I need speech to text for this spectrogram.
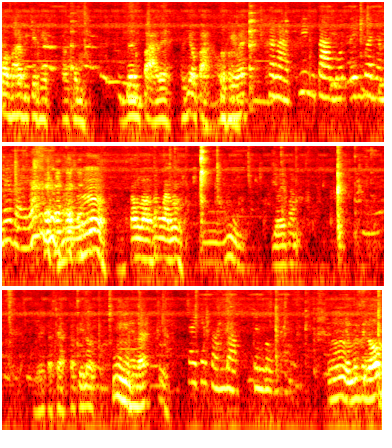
มอบพาไปเก็บเห็ดทางกรมเดินป่าเลยไปเที่ยวป่าโอเคไหมขนาดวิ่งตามรถเองเพื่อนยังไม่ไหวแล้วอืมต้องลองทั้งวันอืม เยอะครับเลยกระแสบกับพี่น้องอืมเห็นไหมได้แค่สองดอกเป็นลมแล้วอืมยังไม่เป็นลม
